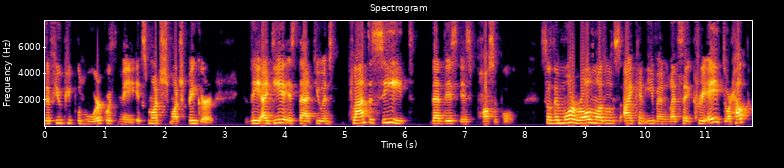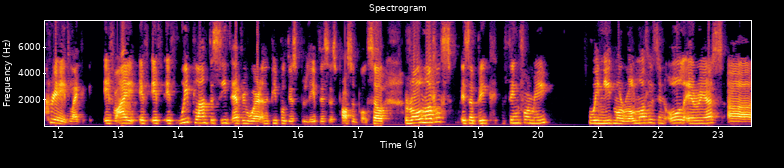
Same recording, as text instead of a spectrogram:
the few people who work with me. It's much much bigger. The idea is that you plant a seed that this is possible. So the more role models i can even let's say create or help create like if i if if if we plant the seed everywhere and people just believe this is possible so role models is a big thing for me we need more role models in all areas uh,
